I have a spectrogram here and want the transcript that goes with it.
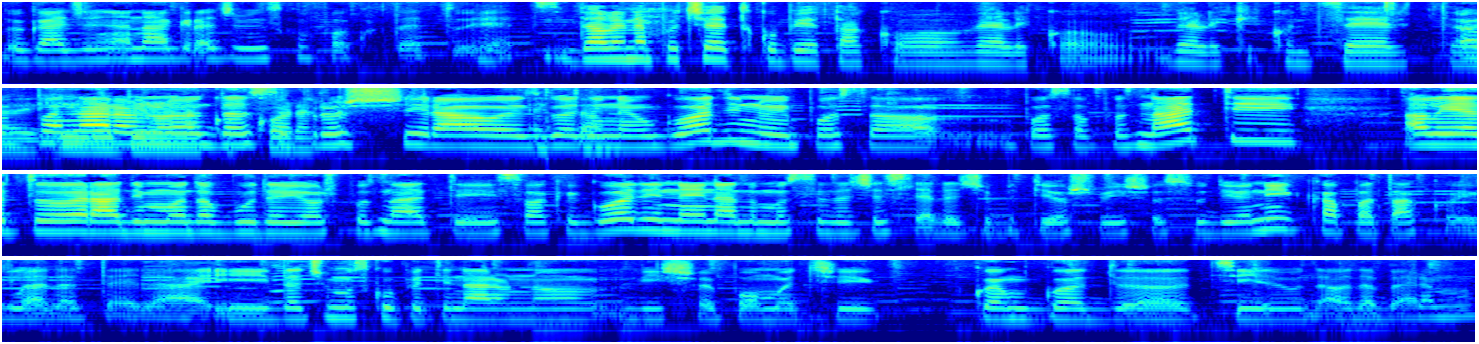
događanja na građevinskom fakultetu. u Rijeci. Da li na početku bio tako veliko, veliki koncert? e, Pa ili je bilo naravno da se korak? proširavao iz Eto. godine u godinu i postao, postao poznatiji, ali eto radimo da bude još poznatiji svake godine i nadamo se da će sljedeće biti još više sudionika, pa tako i gledatelja i da ćemo skupiti naravno više pomoći kojem god e, cilju da odaberemo.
